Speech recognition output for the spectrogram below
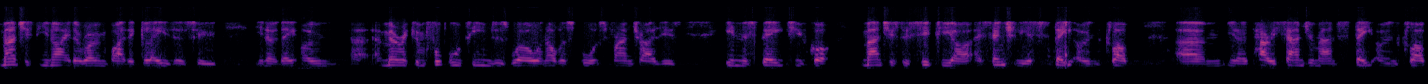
Manchester United are owned by the Glazers, who, you know, they own uh, American football teams as well and other sports franchises in the States. You've got Manchester City are essentially a state-owned club. Um, you know, Paris Saint-Germain, state-owned club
